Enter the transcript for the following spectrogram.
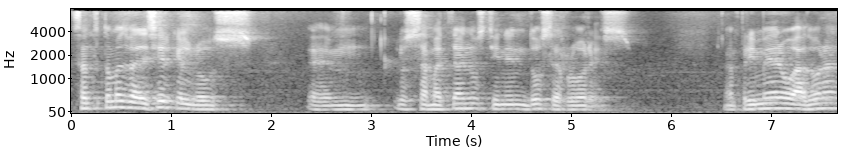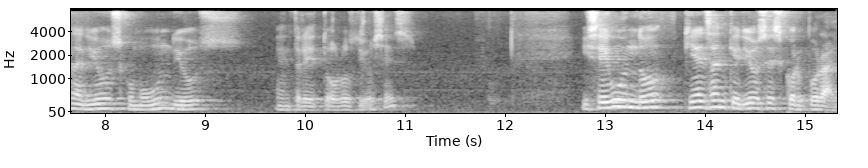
Santo Tomás va a decir que los, em, los samaritanos tienen dos errores. Primero, adoran a Dios como un Dios entre todos los dioses. Y segundo, piensan que Dios es corporal.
